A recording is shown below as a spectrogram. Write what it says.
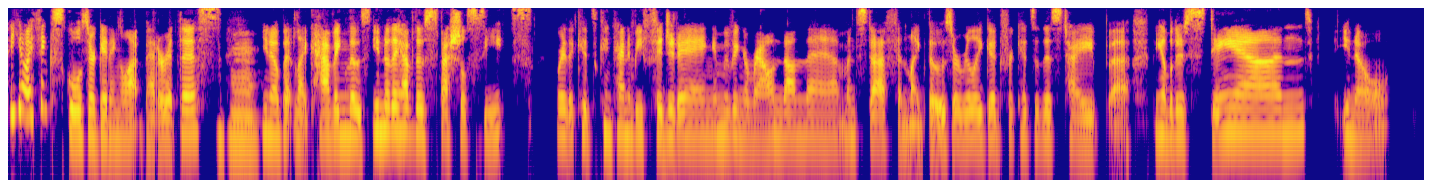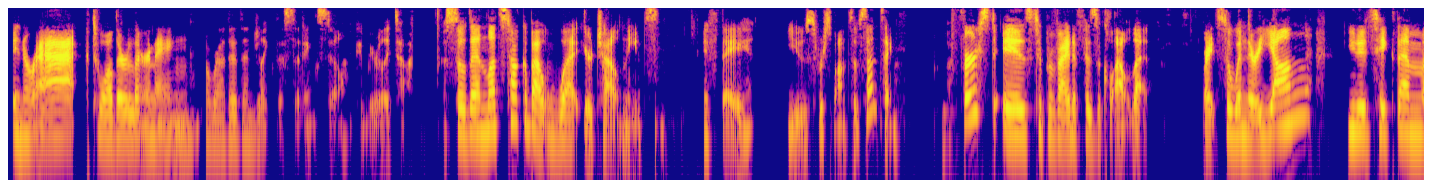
you know, I think schools are getting a lot better at this, mm-hmm. you know, but like having those, you know, they have those special seats where the kids can kind of be fidgeting and moving around on them and stuff. And like those are really good for kids of this type. Uh, being able to stand, you know, interact while they're learning rather than like the sitting still it can be really tough. So then let's talk about what your child needs if they use responsive sensing. First is to provide a physical outlet, right? So when they're young, you need to take them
